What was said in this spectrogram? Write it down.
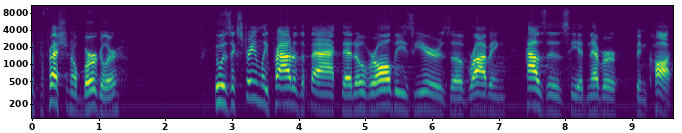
a professional burglar who was extremely proud of the fact that over all these years of robbing houses, he had never been caught.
